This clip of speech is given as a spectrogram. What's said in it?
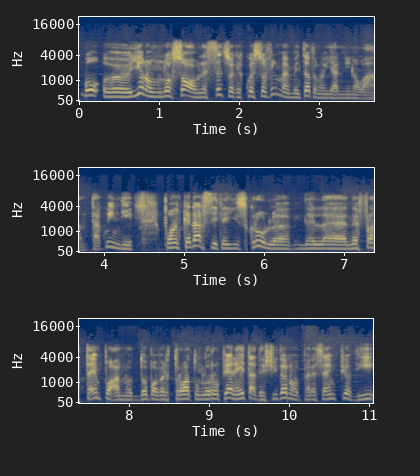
Boh, eh, io non lo so, nel senso che questo film è inventato negli anni 90 90. Quindi può anche darsi che gli Skrull nel, nel frattempo hanno, dopo aver trovato un loro pianeta, decidano per esempio di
